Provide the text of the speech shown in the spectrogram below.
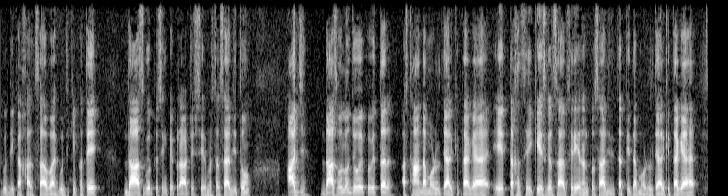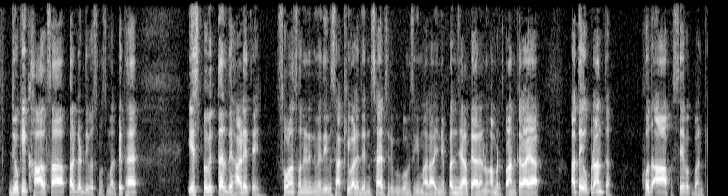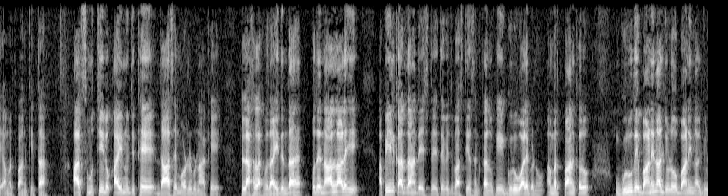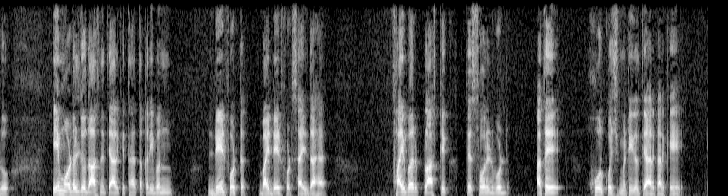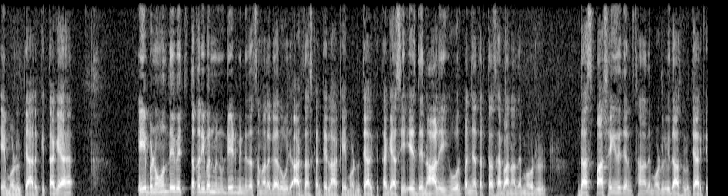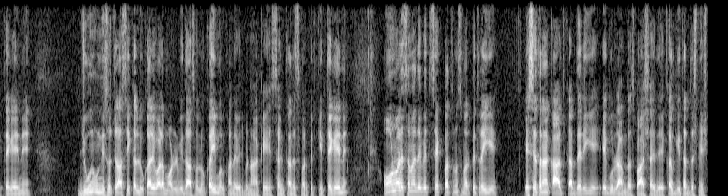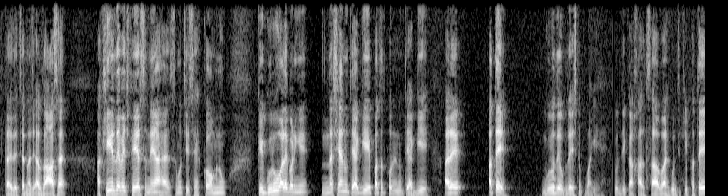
ਵਾਹਿਗੁਰੂ ਜੀ ਕਾ ਖਾਲਸਾ, ਵਾਹਿਗੁਰੂ ਜੀ ਕੀ ਫਤਿਹ। ਦਾਸ ਗੁਰਪ੍ਰੀਤ ਸਿੰਘ ਪੇਪਰ ਆਰਟਿਸਟ ਸ੍ਰੀ ਅੰਮ੍ਰਿਤਸਰ ਸਾਹਿਬ ਜੀ ਤੋਂ। ਅੱਜ ਦਾਸ ਵੱਲੋਂ ਜੋ ਇਹ ਪਵਿੱਤਰ ਅਸਥਾਨ ਦਾ ਮਾਡਲ ਤਿਆਰ ਕੀਤਾ ਗਿਆ ਹੈ, ਇਹ ਤਖਤ ਸ੍ਰੀ ਕੇਸਗੜ੍ਹ ਸਾਹਿਬ, ਸ੍ਰੀ ਅਨੰਦਪੁਰ ਸਾਹਿਬ ਜੀ ਦੀ ਧਰਤੀ ਦਾ ਮਾਡਲ ਤਿਆਰ ਕੀਤਾ ਗਿਆ ਹੈ, ਜੋ ਕਿ ਖਾਲਸਾ ਪ੍ਰਗਟ ਦਿਵਸ ਨੂੰ ਸਮਰਪਿਤ ਹੈ। ਇਸ ਪਵਿੱਤਰ ਦਿਹਾੜੇ ਤੇ 1699 ਦੀ ਵਿਸਾਖੀ ਵਾਲੇ ਦਿਨ ਸਾਹਿਬ ਸ੍ਰੀ ਗੁਰੂ ਗੋਬਿੰਦ ਸਿੰਘ ਜੀ ਮਹਾਰਾਜ ਨੇ ਪੰਜਾਂ ਪਿਆਰਿਆਂ ਨੂੰ ਅੰਮ੍ਰਿਤਪਾਨ ਕਰਾਇਆ ਅਤੇ ਉਪਰੰਤ ਖੁਦ ਆਪ ਸੇਵਕ ਬਣ ਕੇ ਅੰਮ੍ਰਿਤਪਾਨ ਕੀਤਾ। ਅੱਜ ਸਮੁੱਚੀ ਲੋਕਾਈ ਨੂੰ ਜਿੱਥੇ ਦਾਸ ਇਹ ਮਾਡਲ ਬਣਾ ਕੇ ਲੱਖ ਲੱਖ ਵਧਾਈ ਦਿੰਦਾ ਹੈ, ਉਹਦੇ ਨਾਲ ਨਾਲ ਹੀ ਅਪੀਲ ਕਰਦਾ ਹਾਂ ਦੇਸ਼ ਦੇਸ਼ ਦੇ ਵਿੱਚ ਵਸਦੀਆਂ ਸੰਗਤਾਂ ਨੂੰ ਕਿ ਗੁਰੂ ਵਾਲੇ ਬਣੋ ਅੰਮ੍ਰਿਤਪਾਨ ਕਰੋ, ਗੁਰੂ ਦੇ ਬਾਣੇ ਨਾਲ ਜੁੜੋ, ਬਾਣੀ ਨਾਲ ਜੁੜੋ। ਇਹ ਮਾਡਲ ਜੋ ਦਾਸ ਨੇ ਤਿਆਰ ਕੀਤਾ ਹੈ, ਤਕਰੀਬਨ 1.5 ਫੁੱਟ ਬਾਈ 1.5 ਫੁੱਟ ਸਾਈਜ਼ ਦਾ ਹੈ। ਫਾਈਬਰ ਪਲਾਸਟਿਕ ਤੇ ਸੋਲਿਡ ਵੁੱਡ ਅਤੇ ਹੋਰ ਕੁਝ ਮਟੀਰੀਅਲ ਤਿਆਰ ਕਰਕੇ ਇਹ ਮਾਡਲ ਤਿਆਰ ਕੀਤਾ ਗਿਆ ਹੈ। ਇਹ ਬਣਾਉਣ ਦੇ ਵਿੱਚ ਤਕਰੀਬਨ ਮੈਨੂੰ ਡੇਢ ਮਹੀਨੇ ਦਾ ਸਮਾਂ ਲੱਗਾ। ਰੋਜ਼ 8-10 ਘੰਟੇ ਲਾ ਕੇ ਮਾਡਲ ਤਿਆਰ ਕੀਤਾ ਗਿਆ ਸੀ। ਇਸ ਦੇ ਨਾਲ ਹੀ ਹੋਰ ਪੰਜਾਂ ਤਖਤਾਂ ਸਾਹਿਬਾਨਾਂ ਦੇ ਮਾਡਲ 10 ਪਾਤਸ਼ਾਹੀਆਂ ਦੇ ਜਨਮ ਸਥਾਨਾਂ ਦੇ ਮਾਡਲ ਵੀ ਦਾਸ ਵੱਲੋਂ ਤਿਆਰ ਕੀਤੇ ਗਏ ਨੇ। ਜੂਨ 1984 ਕੱਲੂਕਾਰੇ ਵਾਲਾ ਮਾਡਲ ਵੀ ਦਾਸ ਵੱਲੋਂ ਕਈ ਮੁਲਕਾਂ ਦੇ ਵਿੱਚ ਬਣਾ ਕੇ ਸੰਗਤਾਂ ਦੇ ਸਮਰਪਿਤ ਕੀਤੇ ਗਏ ਨੇ। ਆਉਣ ਵਾਲੇ ਸਮੇਂ ਦੇ ਵਿੱਚ ਸਿੱਖ ਪੰਥ ਨੂੰ ਸਮਰਪਿਤ ਰਹੀਏ। ਇਸੇ ਤਰ੍ਹਾਂ ਕਾਰਜ ਕਰਦੇ ਰਹੀਏ। ਇਹ ਗੁਰੂ ਰਾਮਦਾਸ ਪਾਤਸ਼ਾਹ ਦੇ ਕਲਗੀਧਰ ਦਸ਼ਮੇਸ਼ ਪਿਤਾ ਜੀ ਦੇ ਚਰਨਾਂ 'ਚ ਅਰਦਾਸ ਹੈ। ਅਖੀਰ ਦੇ ਵਿੱਚ ਫੇਰ ਸੁਨੇਹਾ ਹੈ ਸਮੁੱਚੀ ਸਿੱਖ ਕੌਮ ਨੂੰ ਕਿ ਗੁਰੂ ਵਾਲੇ ਬਣੀਏ, ਨਸ਼ਿਆਂ ਨੂੰ ਤਿਆਗੀਏ, ਪਤਤਪੁਰੇ ਨੂੰ ਤਿਆਗੀਏ, ਅਰੇ, ਅਤੇ ਗੁਰੂ ਦੇ ਉਪਦੇਸ਼ ਨੂੰ ਕਮਾਈਏ ਗੁਰੂ ਜੀ ਕਾ ਖਾਲਸਾ, ਵਾਹਿਗੁਰੂ ਜੀ ਕੀ ਫਤਿਹ।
